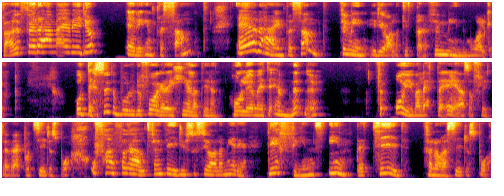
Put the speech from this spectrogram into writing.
Varför är det här med i videon? Är det intressant? Är det här intressant för min ideala tittare, för min målgrupp? Och dessutom borde du fråga dig hela tiden, håller jag mig till ämnet nu? För oj vad lätt det är alltså att flytta iväg på ett sidospår. Och framförallt för en video i sociala medier, det finns inte tid för några sidospår.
